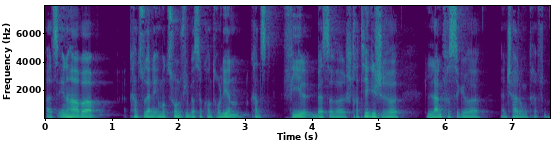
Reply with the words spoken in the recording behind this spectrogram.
als Inhaber kannst du deine Emotionen viel besser kontrollieren, kannst viel bessere, strategischere, langfristigere Entscheidungen treffen.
